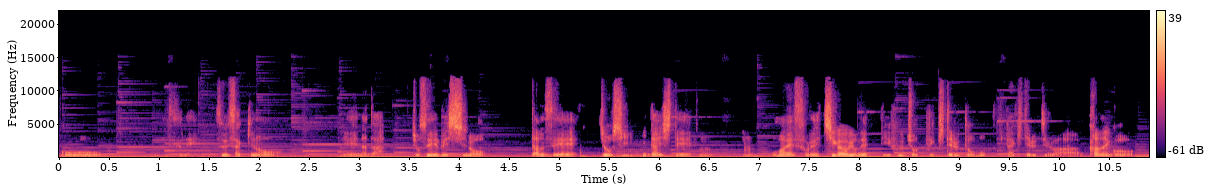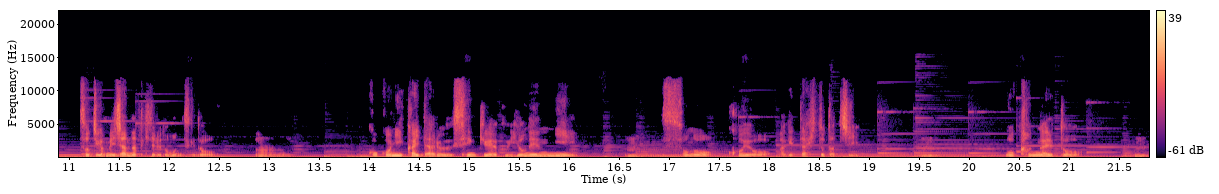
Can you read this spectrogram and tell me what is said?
こう、ですかね、そういうさっきの、えーなんだ、女性蔑視の男性上司に対して、うんうんお前それ違うよねっていう風潮って来てると思って、あ来てるっていうのは、かなりこう、そっちがメジャーになってきてると思うんですけど、うん。ここに書いてある1904年に、うんその声を上げた人たちうん。を考えると、うん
